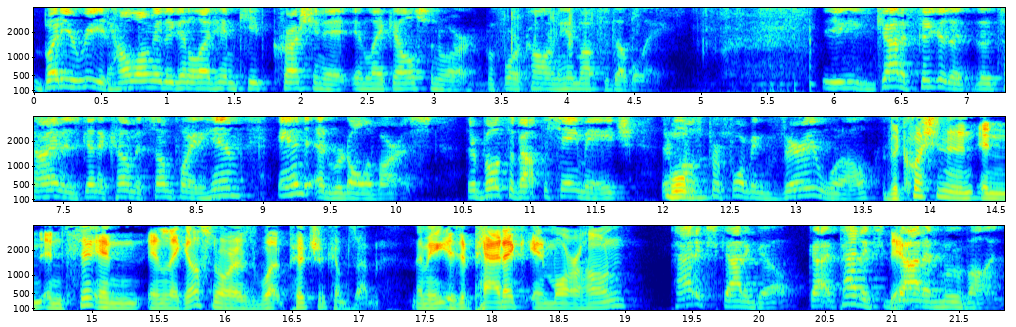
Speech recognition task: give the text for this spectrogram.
Buddy Reed, how long are they going to let him keep crushing it in Lake Elsinore before calling him up to double A? You, got to figure that the time is going to come at some point. Him and Edward Olivares. They're both about the same age. They're Well- both performing very well. the question in in, in in in Lake Elsinore is what pitcher comes up. I mean, is it Paddack and Morejon? Paddack's got to go. Guy- Paddack's Yeah. got to move on.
